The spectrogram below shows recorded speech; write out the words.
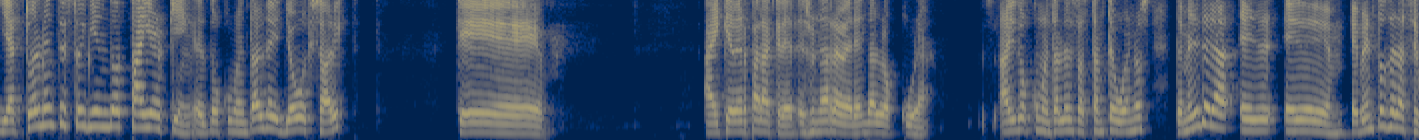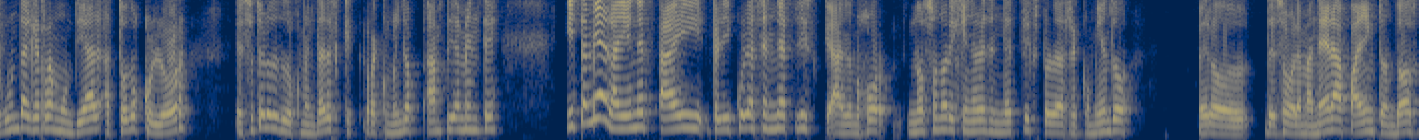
Y actualmente estoy viendo Tiger King, el documental de Joe Exotic, que hay que ver para creer, es una reverenda locura hay documentales bastante buenos. También el de la, eh, eventos de la Segunda Guerra Mundial a todo color. Es otro de los documentales que recomiendo ampliamente. Y también hay, hay películas en Netflix que a lo mejor no son originales en Netflix, pero las recomiendo. Pero de sobremanera, Paddington 2,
